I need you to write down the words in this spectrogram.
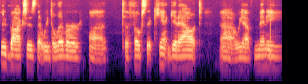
food boxes that we deliver to folks that can't get out. Uh, we have many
